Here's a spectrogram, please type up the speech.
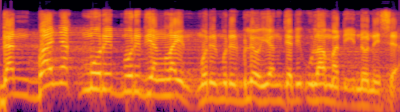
dan banyak murid-murid yang lain, murid-murid beliau yang jadi ulama di Indonesia.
